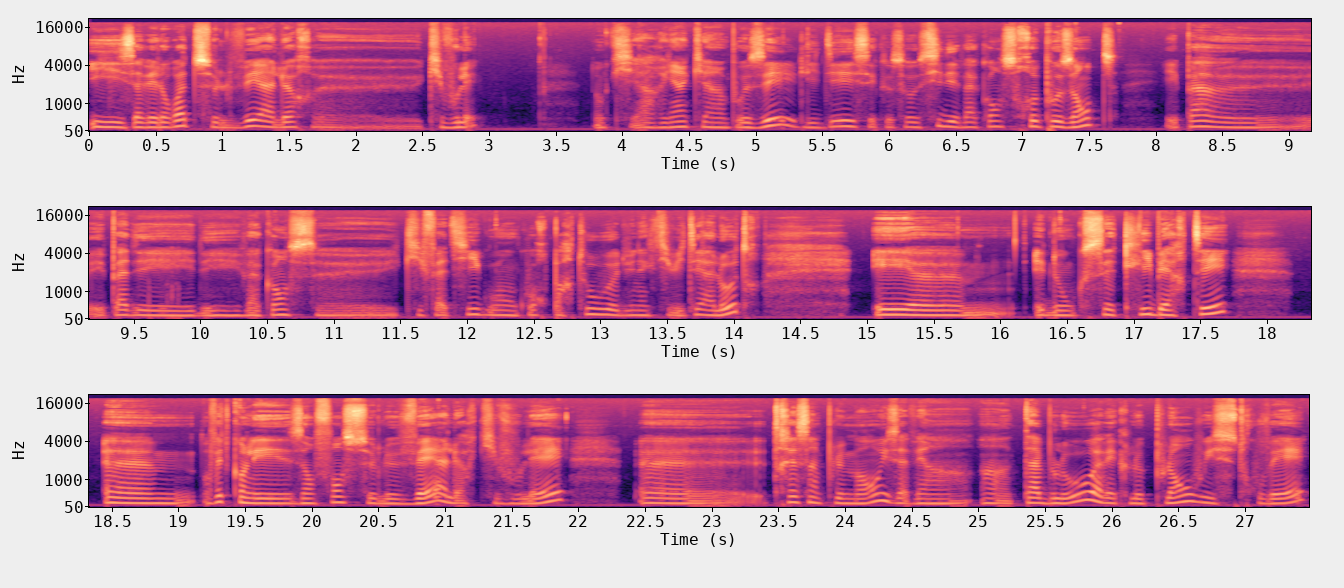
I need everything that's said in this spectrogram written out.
ils avaient le droit de se lever à l'heure qu'ils voulaient. Donc il n'y a rien qui est imposé. L'idée, c'est que ce soit aussi des vacances reposantes et pas, euh, et pas des, des vacances euh, qui fatiguent où on court partout euh, d'une activité à l'autre. Et, et, donc cette liberté, en fait, quand les enfants se levaient à l'heure qu'ils voulaient, très simplement, ils avaient un, tableau avec le plan où ils se trouvaient,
